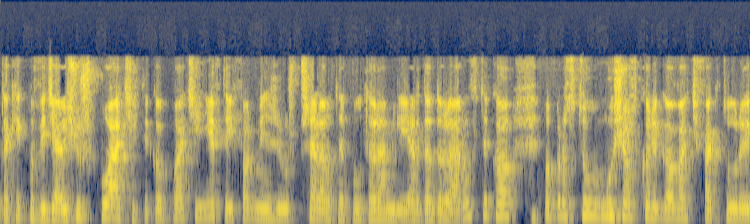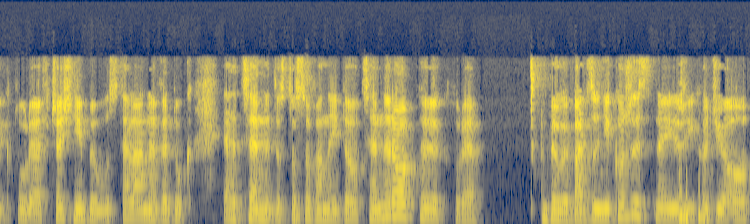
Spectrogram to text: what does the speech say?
tak jak powiedziałeś, już płaci, tylko płaci nie w tej formie, że już przelał te półtora miliarda dolarów, tylko po prostu musiał skorygować faktury, które wcześniej były ustalane według ceny dostosowanej do cen ropy, które były bardzo niekorzystne, jeżeli chodzi o,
